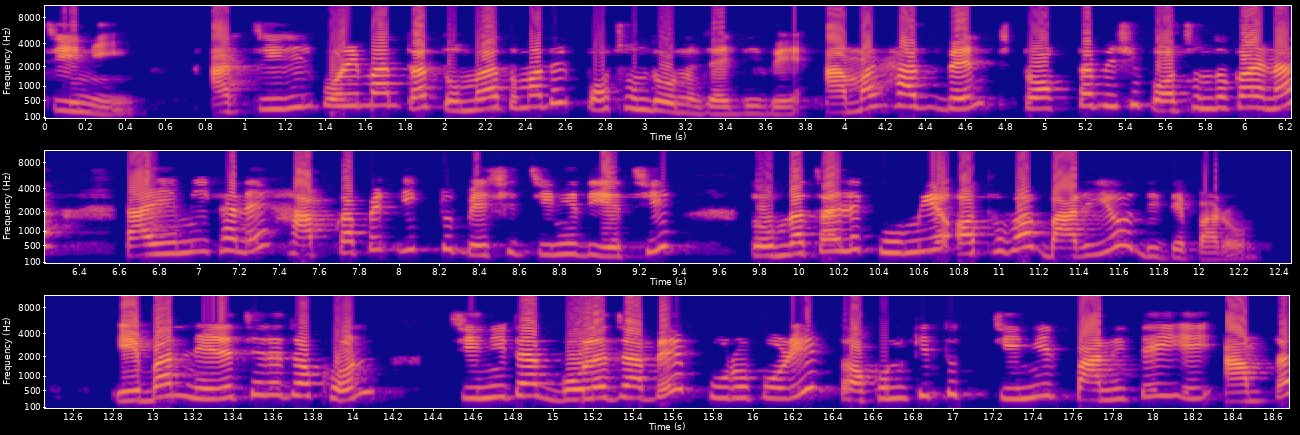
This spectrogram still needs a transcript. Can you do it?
চিনি। আর চিনির পরিমাণটা তোমরা তোমাদের পছন্দ অনুযায়ী দিবে। আমার হাজবেন্ড টকটা বেশি পছন্দ করে না, তাই আমি এখানে হাফ কাপের একটু বেশি চিনি দিয়েছি। তোমরা চাইলে কমিয়ে অথবা বাড়িয়েও দিতে পারো। এবার নেড়ে চেড়ে যখন চিনিটা গলে যাবে পুরোপুরি, তখন কিন্তু চিনির পানিতেই এই আমটা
